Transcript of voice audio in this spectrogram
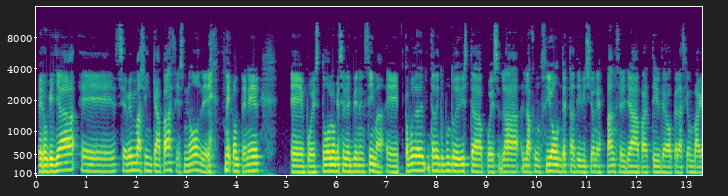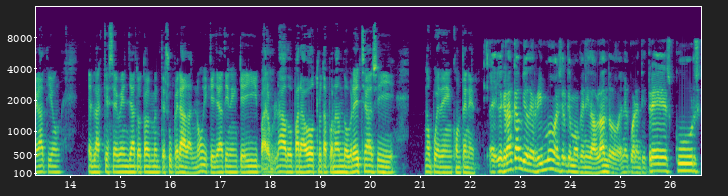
pero que ya eh, se ven más incapaces, ¿no? De, de contener pues todo lo que se les viene encima. ¿Cómo desde tu punto de vista, pues la, la función de estas divisiones Panzer ya a partir de la operación Bagration? En las que se ven ya totalmente superadas, ¿no? Y que ya tienen que ir para un lado, para otro, taponando brechas y no pueden contener. El gran cambio de ritmo es el que hemos venido hablando. En el 43, Kurs,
